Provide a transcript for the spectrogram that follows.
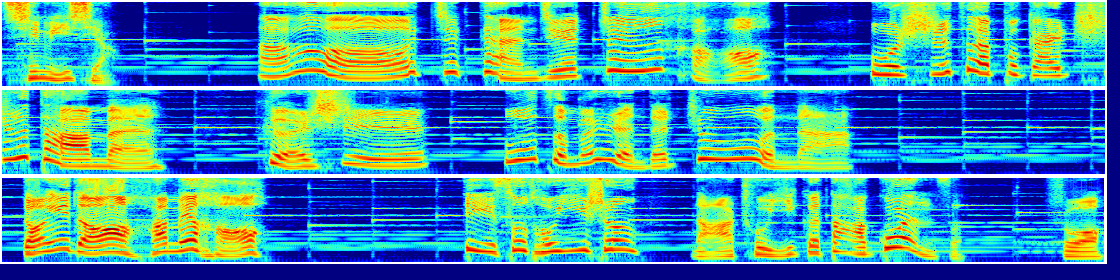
心里想：“哦，这感觉真好！我实在不该吃它们，可是我怎么忍得住呢？”等一等，还没好。地搜头医生拿出一个大罐子，说：“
